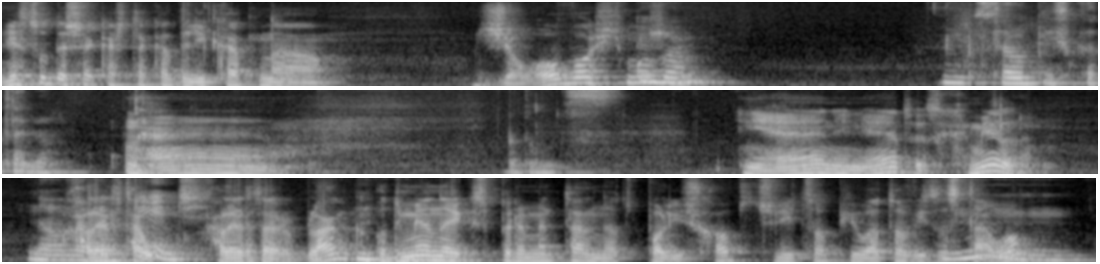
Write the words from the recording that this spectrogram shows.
Jest tu też jakaś taka delikatna ziołowość może? Mhm. Zostało blisko tego. Nie, nie, nie, to jest chmiel. No, pięć. Hallertau Blanc, odmiany eksperymentalne od Polish Hops, czyli co Piłatowi zostało. Mm.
